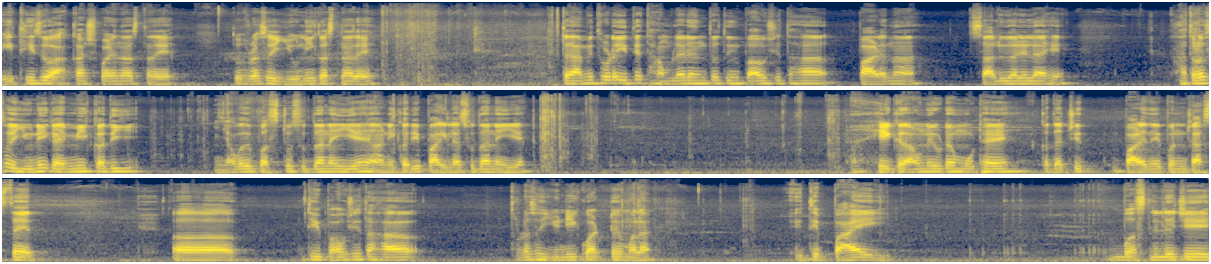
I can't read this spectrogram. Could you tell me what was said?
इथे जो आकाश पाळणा असणार आहे तो थोडासा युनिक असणार आहे. तर आम्ही थोडं इथे थांबल्यानंतर तुम्ही पाहू शकता हा पाळणा चालू झालेला आहे. हा थोडासा युनिक आहे. मी कधी यावर बसतोसुद्धा नाही आहे आणि कधी पाहिलासुद्धा नाही आहे हे ग्राउंड एवढं मोठं आहे. कदाचित पाळणे पण जास्त आहेत. तुम्ही पाहू शकता हा थोडासा युनिक वाटतो आहे मला. इथे पाय बसलेले जे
